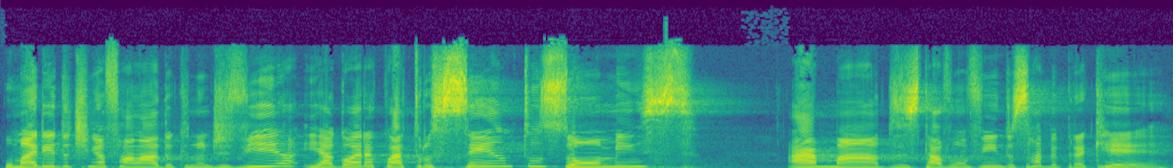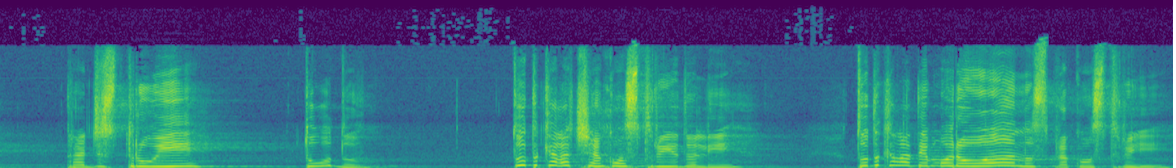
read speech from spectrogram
O marido tinha falado que não devia e agora 400 homens armados estavam vindo, sabe para quê? Para destruir tudo. Tudo que ela tinha construído ali. Tudo que ela demorou anos para construir.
